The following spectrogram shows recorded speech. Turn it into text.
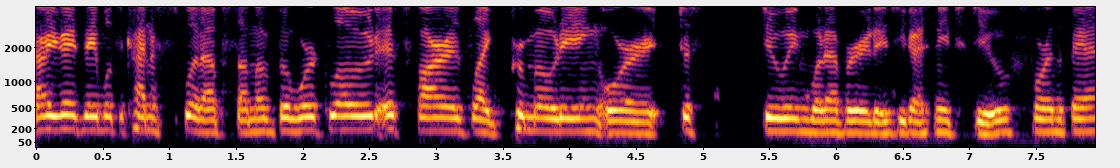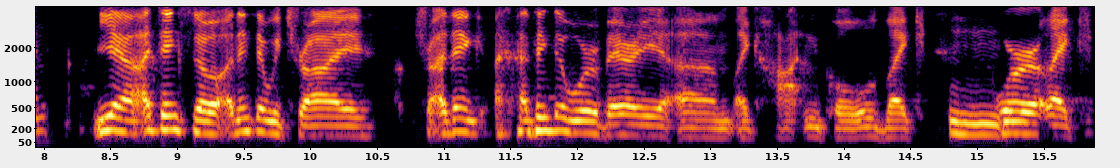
are you guys able to kind of split up some of the workload as far as like promoting or just doing whatever it is you guys need to do for the band? Yeah, I think so. I think that we try try I think I think that we're very um like hot and cold. Like Mhm. we're like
